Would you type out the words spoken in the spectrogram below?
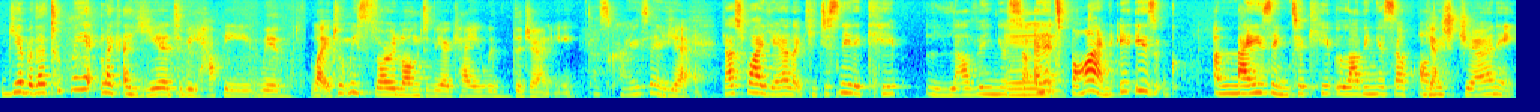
yeah, but that took me like a year to be happy with. Like, it took me so long to be okay with the journey. That's crazy. Yeah. That's why, yeah, like you just need to keep loving yourself. Mm. And it's fine. It is amazing to keep loving yourself on Yeah. this journey.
